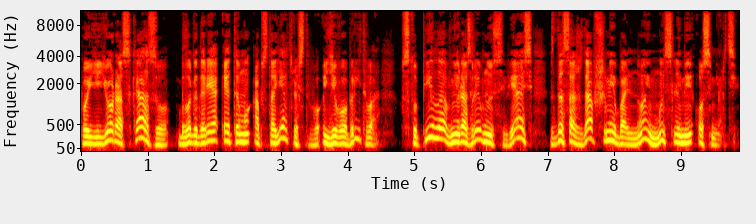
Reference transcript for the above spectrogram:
По ее рассказу, благодаря этому обстоятельству, его бритва вступила в неразрывную связь с досаждавшими больной мыслями о смерти.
